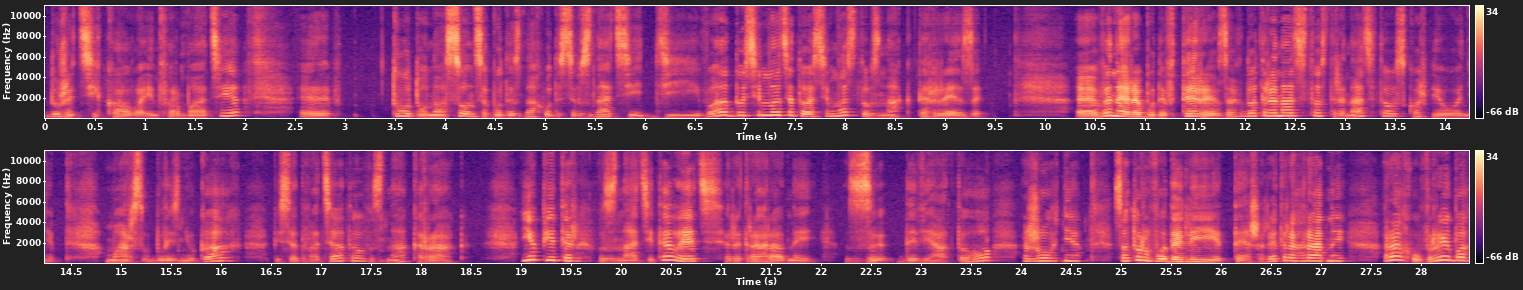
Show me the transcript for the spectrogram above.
Дуже цікава інформація. Тут у нас сонце буде знаходитися в знаці Діва до 17, а 17 в знак Терези. Е, Венера буде в Терезах до 13, з 13 в Скорпіоні. Марс у Близнюках після 20 в знак Рак. Юпітер в знаці Телець, ретроградний з 9 жовтня. Сатурн в Водолії теж ретроградний. Раху в рибах,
